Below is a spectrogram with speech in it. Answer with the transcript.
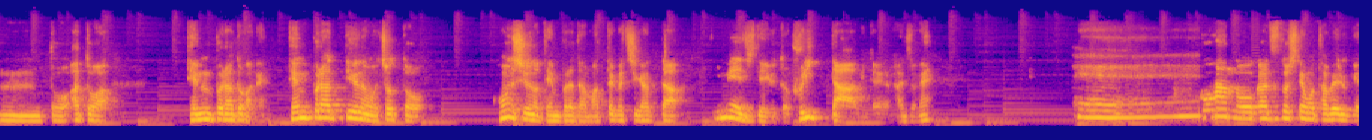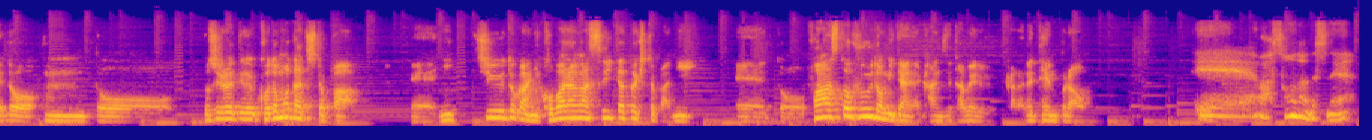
うんと、あとは、天ぷらとかね。天ぷらっていうのもちょっと、本州の天ぷらとは全く違った、イメージで言うとフリッターみたいな感じだね。へえ。ご飯のおかずとしても食べるけど、うんと、どちらかというと子供たちとか、えー日中とかに小腹が空いた時とかに、えっ、と、ファーストフードみたいな感じで食べるからね、天ぷらを。えー、あ、そうなんですね。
